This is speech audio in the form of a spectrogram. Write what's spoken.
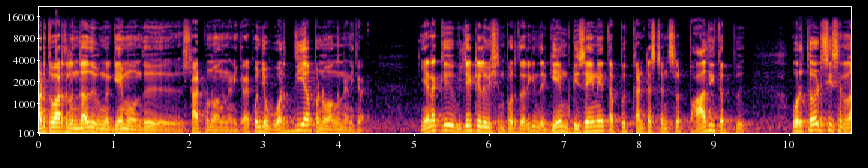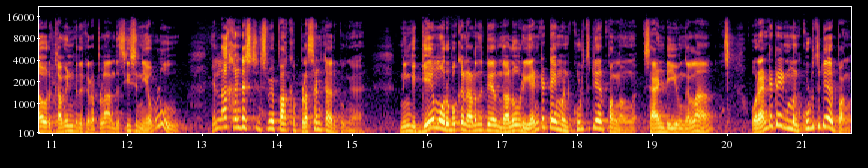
அடுத்த வாரத்துலேருந்தாவது இவங்க கேமை வந்து ஸ்டார்ட் பண்ணுவாங்கன்னு நினைக்கிறேன். கொஞ்சம் ஒர்த்தியாக பண்ணுவாங்கன்னு நினைக்கிறேன். எனக்கு விஜய் டெலிவிஷன் பொறுத்த வரைக்கும் இந்த கேம் டிசைனே தப்பு கண்டஸ்டன்ஸில் பாதி தப்பு. ஒரு தேர்ட் சீசனில் ஒரு கவின் இருக்கிறப்பலாம் அந்த சீசன் எவ்வளோ எல்லா கண்டஸ்டன்ஸுமே பார்க்க ப்ளசண்ட்டாக இருக்குங்க. நீங்கள் கேம் ஒரு பக்கம் நடந்துகிட்டே இருந்தாலும் ஒரு என்டர்டெயின்மெண்ட் கொடுத்துட்டே இருப்பாங்க அவங்க. சாண்டி இவங்கெல்லாம் ஒரு என்டர்டெயின்மெண்ட் கொடுத்துட்டே இருப்பாங்க.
